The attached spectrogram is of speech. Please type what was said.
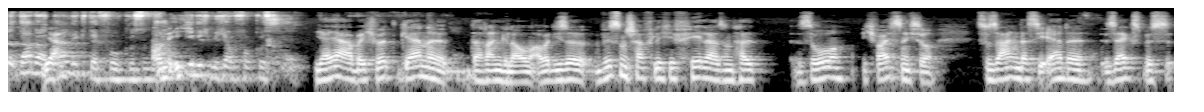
da, da, da, Ja. da liegt der Fokus. Und, Und da ich- würde ich mich auch fokussieren. Ja, ja, aber ich würde gerne daran glauben. Aber diese wissenschaftliche Fehler sind halt so, ich weiß nicht so, zu sagen, dass die Erde sechs bis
